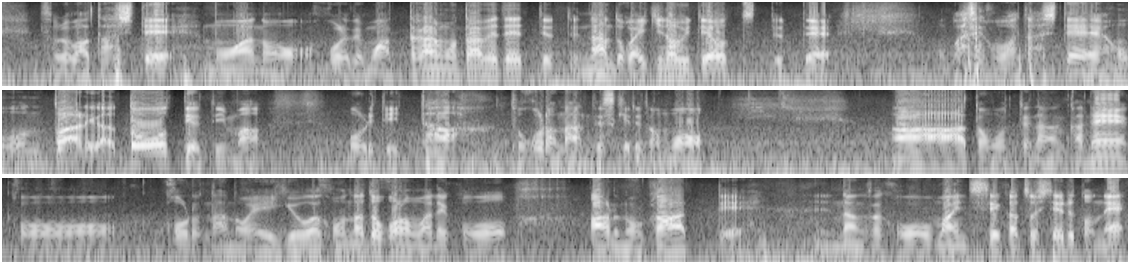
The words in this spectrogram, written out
それ渡して、もうあの、これでもうあったかいもの食べてって言って、なんとか生き延びてよっつって言って、お金を渡して、本当ありがとうって言って今、降りていったところなんですけれども、あーと思ってなんかね、こう、コロナの営業がこんなところまでこう、あるのかって、なんかこう、毎日生活してるとね、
